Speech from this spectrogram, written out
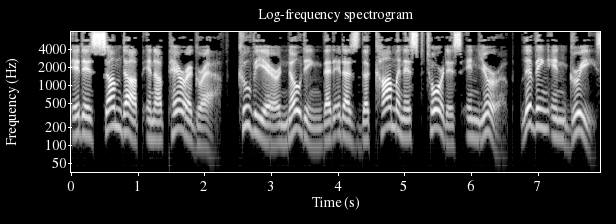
It is summed up in a paragraph, Cuvier noting that it is the commonest tortoise in Europe, living in Greece,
